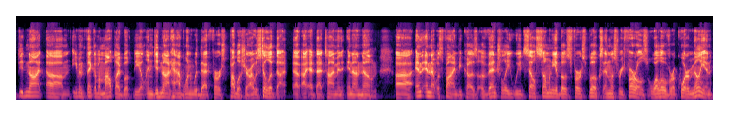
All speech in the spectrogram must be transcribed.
did not um, even think of a multi-book deal and did not have one with that first publisher. I was still at that uh, at that time in, in unknown, uh, and and that was fine because eventually we'd sell so many of those first books, endless referrals, well over a quarter million.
